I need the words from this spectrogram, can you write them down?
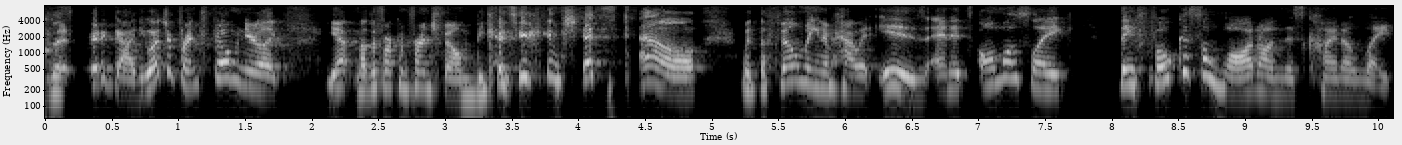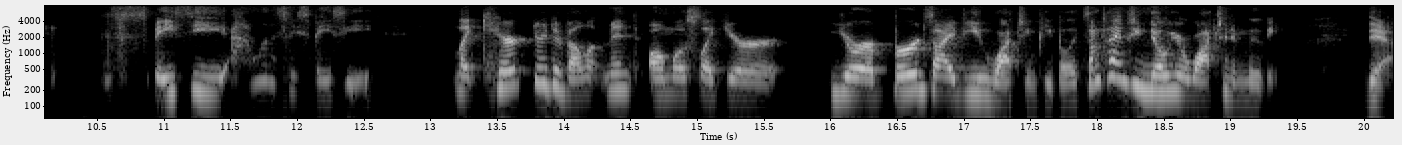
I swear to God, you watch a French film and you're like, "Yep, motherfucking French film," because you can just tell with the filming of how it is, and it's almost like they focus a lot on this kind of like spacey. I don't want to say spacey, like character development, almost like you're you're a bird's eye view watching people. Like sometimes you know you're watching a movie, Yeah,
